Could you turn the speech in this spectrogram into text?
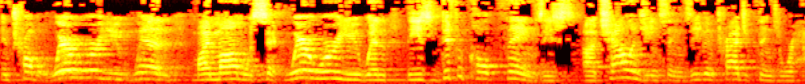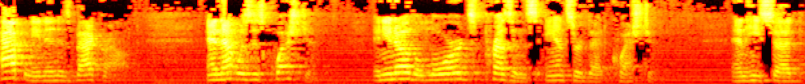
in trouble? Where were you when my mom was sick? Where were you when these difficult things, these uh, challenging things, even tragic things were happening in his background? And that was his question. And you know, the Lord's presence answered that question. And he said,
